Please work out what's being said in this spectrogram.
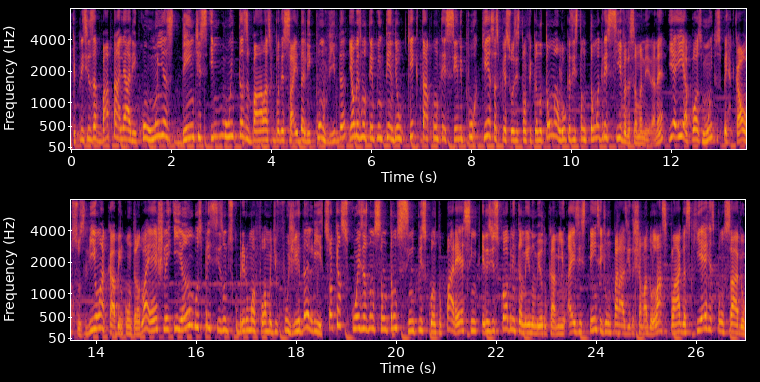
que precisa batalhar ali com unhas, dentes e muitas balas para poder sair dali com vida e ao mesmo tempo entender o que que tá acontecendo e por que essas pessoas estão ficando tão malucas e estão tão agressivas dessa maneira, né? E aí, após muitos percalços, Leon acaba encontrando a Ashley e ambos precisam descobrir uma forma de fugir dali. Só que as coisas não são tão simples quanto parecem, eles descobrem também no meio do caminho a existência de um parasita chamado Las Plagas que é responsável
